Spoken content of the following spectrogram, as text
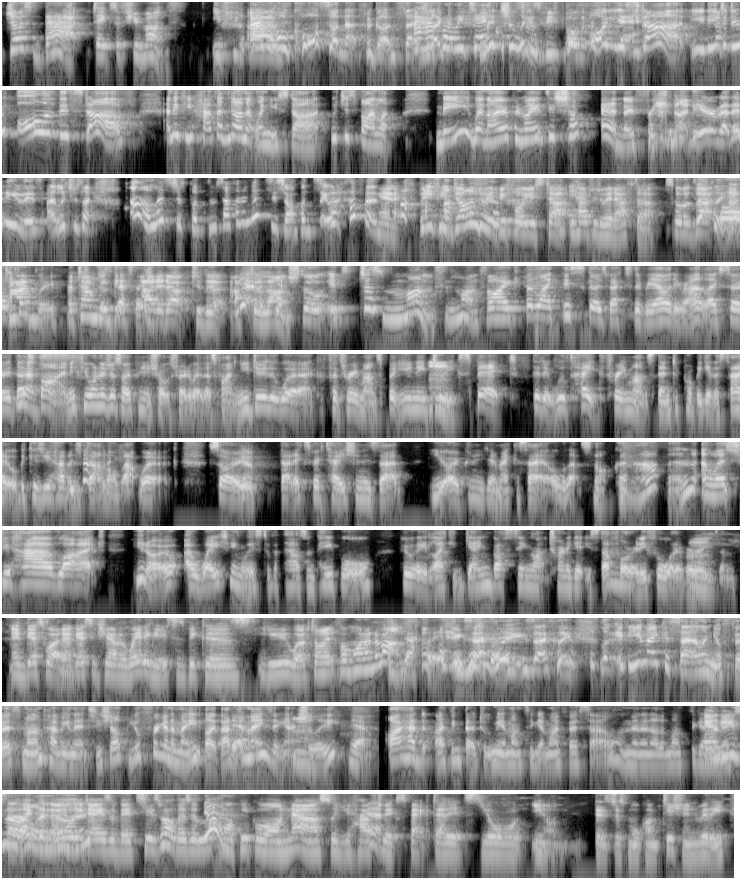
Just that takes a few months. If you I have a um, whole course on that for God's sake. I have like probably 10 literally courses before before you Yeah. start, you need to do all of this stuff. And if you haven't done it when you start, which is fine. Like me, when I opened my Etsy shop, I had no freaking idea about any of this. I literally was like, oh, let's just put some stuff in an Etsy shop and see what happens. yeah, but if you don't do it before you start, you have to do it after. So Exactly. that, that time exactly. the time just Exactly. gets added up to the after Yeah, yeah. lunch. So it's just month and month. Like But like this goes back to the reality, right? Like, so that's Yes. fine. If you want to just open your shop straight away, that's fine. You do the work for three months, but you need to Mm. expect that it will take three months then to probably get a sale because you haven't done all that work. So Yeah. that expectation is that you open and you're going to make a sale. Well, that's not going to happen unless you have like, you know, a waiting list of a thousand people who are like gangbusting, like trying to get your stuff Mm. already for whatever Mm. reason. And guess what? I guess if you have a waiting list, is because you worked on it for more than a month. Exactly. Exactly, exactly. Look, if you make a sale in your first month having an Etsy shop, you're friggin' amazing. Like that's Yeah. amazing, actually. Yeah. I had, I think that took me a month to get my first sale, and then another month to get And these were sale. like the early know, days of Etsy as well. There's a lot Yeah. more people on now, so you have Yeah. to expect that it's your, you know, there's just more competition, really.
